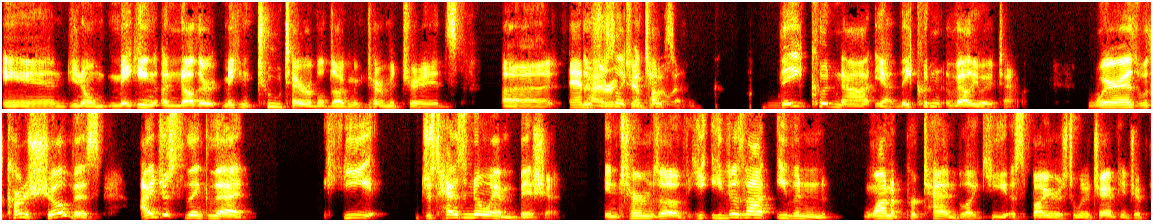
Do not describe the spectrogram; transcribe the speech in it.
and you know, making another, making two terrible Doug McDermott trades. Uh, And hiring like Jim a ton of They could not, yeah, they couldn't evaluate talent. Whereas with Karnisovas, I just think that he just has no ambition in terms of he, he does not even want to pretend like he aspires to win a championship.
